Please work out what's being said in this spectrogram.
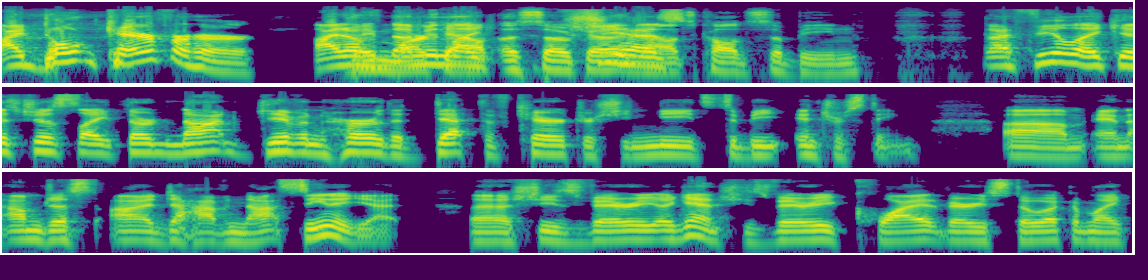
I don't care for her. I don't. mark I mean, like, Ahsoka. she and now has- it's called Sabine. I feel like it's just like they're not giving her the depth of character she needs to be interesting. Um, and I'm just, I have not seen it yet. Uh, she's very, again, she's very quiet, very stoic. I'm like,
